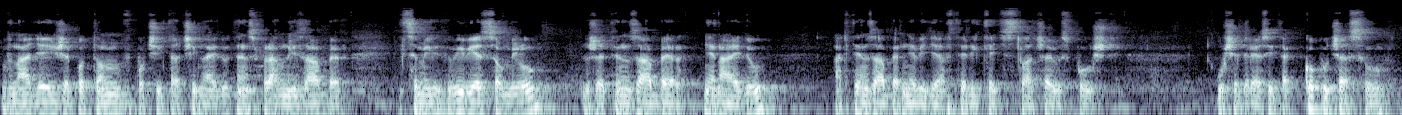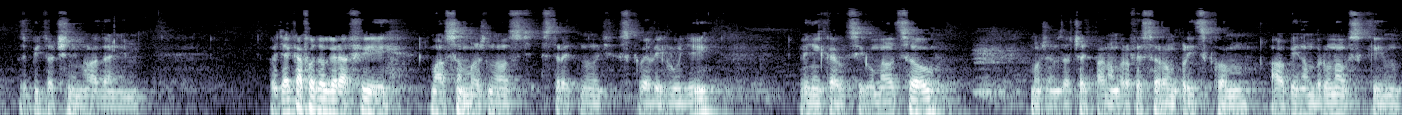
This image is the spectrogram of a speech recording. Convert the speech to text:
v nádeji, že potom v počítači nájdu ten správny záber. Chcem ich vyviesť milu, že ten záber nenájdu, ak ten záber nevidia vtedy, keď stlačajú spúšť. Ušetria si tak kopu času zbytočným hľadaním. Vďaka fotografii mal som možnosť stretnúť skvelých ľudí, vynikajúcich umelcov. Môžem začať pánom profesorom Plickom, Albinom Brunovským,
